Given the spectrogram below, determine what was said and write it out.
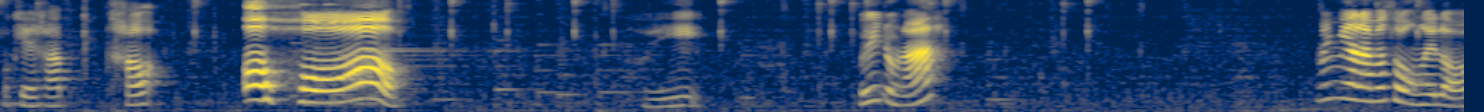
โอเคครับเขาโอ้โหเฮ้ยเฮ้ยเดี๋ยวนะ ไม่มีอะไรมาส่งเลยเหรอ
